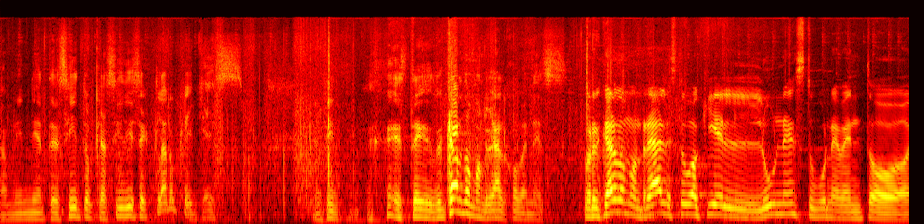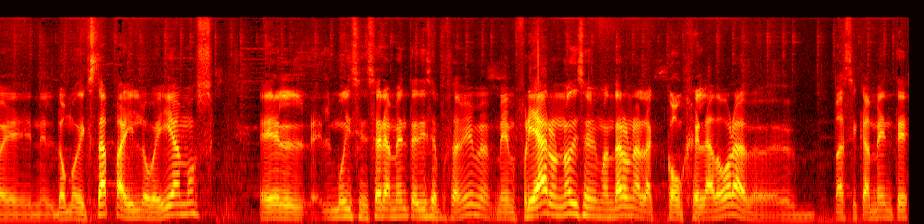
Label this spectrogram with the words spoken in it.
a mi nietecito que así dice, claro que yes. En fin, este, Ricardo Monreal, jóvenes. Pues Ricardo Monreal estuvo aquí el lunes, tuvo un evento en el Domo de Ixtapa, ahí lo veíamos. Él, muy sinceramente dice, pues a mí me, me, enfriaron, ¿no? Dice, me mandaron a la congeladora, eh, básicamente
